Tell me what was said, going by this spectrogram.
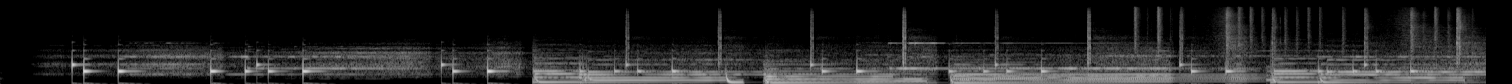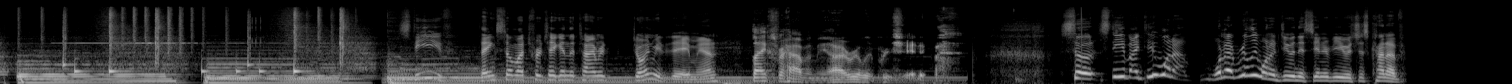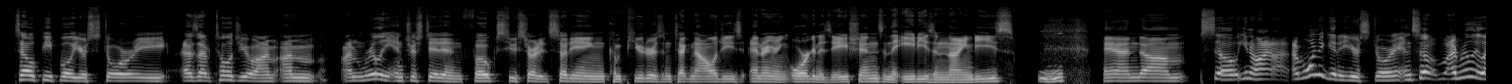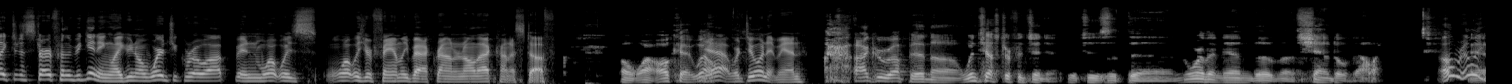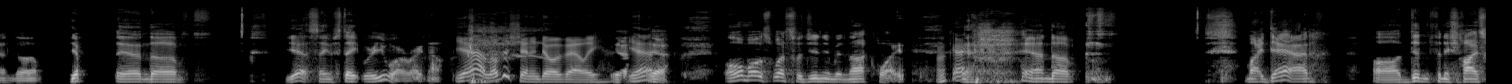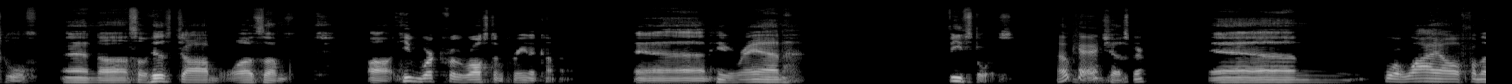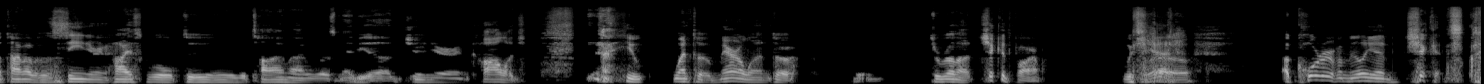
Thanks so much for taking the time to join me today, man. Thanks for having me. I really appreciate it. So, Steve, I do want to, what I really want to do in this interview is just kind of tell people your story. As I've told you, I'm, I'm, I'm really interested in folks who started studying computers and technologies entering organizations in the 80s and 90s. Mm-hmm. And um, so, you know, I, I want to get at your story, and so I really like to just start from the beginning. Like, you know, where'd you grow up, and what was what was your family background, and all that kind of stuff. Oh wow. Okay. Well, yeah, we're doing it, man. I grew up in uh, Winchester, Virginia, which is at the northern end of the Shenandoah Valley. Oh, really? And uh, yep. And uh, yeah, same state where you are right now. Yeah, I love the Shenandoah Valley. Yeah. yeah. Yeah. Almost West Virginia, but not quite. Okay. And uh, my dad uh, didn't finish high school, and uh, so his job was um, uh, he worked for the Ralston Purina Company, and he ran feed stores. Okay. in Okay. Winchester, and for a while, from the time I was a senior in high school to the time I was maybe a junior in college, he went to Maryland to to run a chicken farm, which had a quarter of a million chickens.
